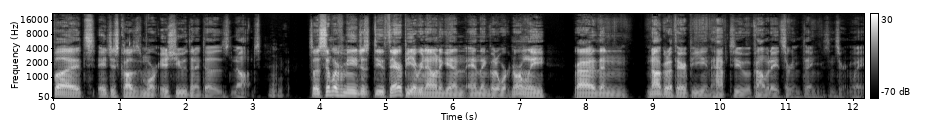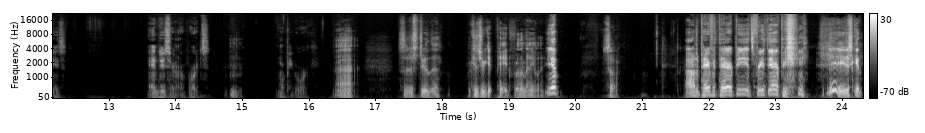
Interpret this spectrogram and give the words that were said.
but it just causes more issue than it does not. Okay. So it's simpler for me to just do therapy every now and again and then go to work normally rather than not go to therapy and have to accommodate certain things in certain ways and do certain reports. Hmm. More paperwork. Ah, so just do the because you get paid for them anyway. Yep. So I don't have to pay for therapy. It's free therapy. yeah, you just get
